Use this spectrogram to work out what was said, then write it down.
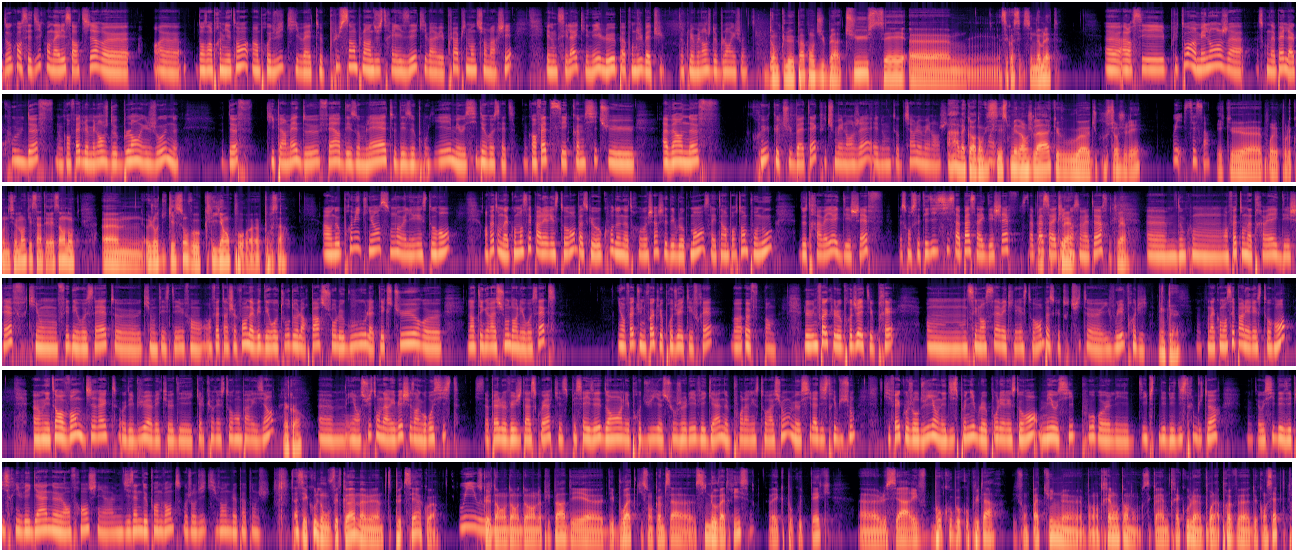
Donc on s'est dit qu'on allait sortir, euh, euh, dans un premier temps, un produit qui va être plus simple à industrialiser, qui va arriver plus rapidement sur le marché. Et donc c'est là qu'est né le papondu battu, donc le mélange de blanc et jaune. Donc le papondu battu, c'est euh, c'est quoi? C'est une omelette? Euh, alors c'est plutôt un mélange à, à ce qu'on appelle la coule d'œuf. Donc en fait le mélange de blanc et jaune d'œuf qui permet de faire des omelettes, des œufs brouillés, mais aussi des recettes. Donc en fait c'est comme si tu avais un œuf cru que tu battais, que tu mélangeais, et donc tu obtiens le mélange. Ah d'accord, donc Ouais. c'est ce mélange-là que vous euh, du coup surgelez Oui, c'est ça. et que euh, pour le pour le conditionnement, qui c'est intéressant. Donc euh, aujourd'hui, quels sont vos clients pour pour ça? Alors nos premiers clients sont les restaurants. En fait, on a commencé par les restaurants parce qu'au cours de notre recherche et développement, ça a été important pour nous de travailler avec des chefs. Parce qu'on s'était dit, si ça passe avec des chefs, ça passe avec clair. les consommateurs. C'est clair. Euh, donc, on, en fait, on a travaillé avec des chefs qui ont fait des recettes, euh, qui ont testé. Enfin, en fait, à chaque fois, on avait des retours de leur part sur le goût, la texture, euh, l'intégration dans les recettes. Et en fait, une fois que le produit a été frais, bah, euh, pardon, Le- une fois que le produit a été prêt, on, on s'est lancé avec les restaurants parce que tout de suite, euh, ils voulaient le produit. Ok. Donc, on a commencé par les restaurants. On était en vente directe au début avec euh, des quelques restaurants parisiens. D'accord. Euh, et ensuite, on est arrivé chez un grossiste qui s'appelle le Vegetal Square, qui est spécialisé dans les produits surgelés vegan pour la restauration, mais aussi la distribution. Ce qui fait qu'aujourd'hui, on est disponible pour les restaurants, mais aussi pour euh, les, distributeurs. Donc, tu as aussi des épiceries véganes en France. Il y a une dizaine de points de vente aujourd'hui qui vendent le papondu. Ça c'est cool. Donc vous faites quand même un, un petit peu de CA quoi. Oui, Parce oui. que dans, dans, dans la plupart des, euh, des boîtes qui sont comme ça, euh, si novatrices, avec beaucoup de tech, euh, le CA arrive beaucoup, beaucoup plus tard. Ils font pas de thunes euh, pendant très longtemps, donc c'est quand même très cool pour la preuve de concept.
